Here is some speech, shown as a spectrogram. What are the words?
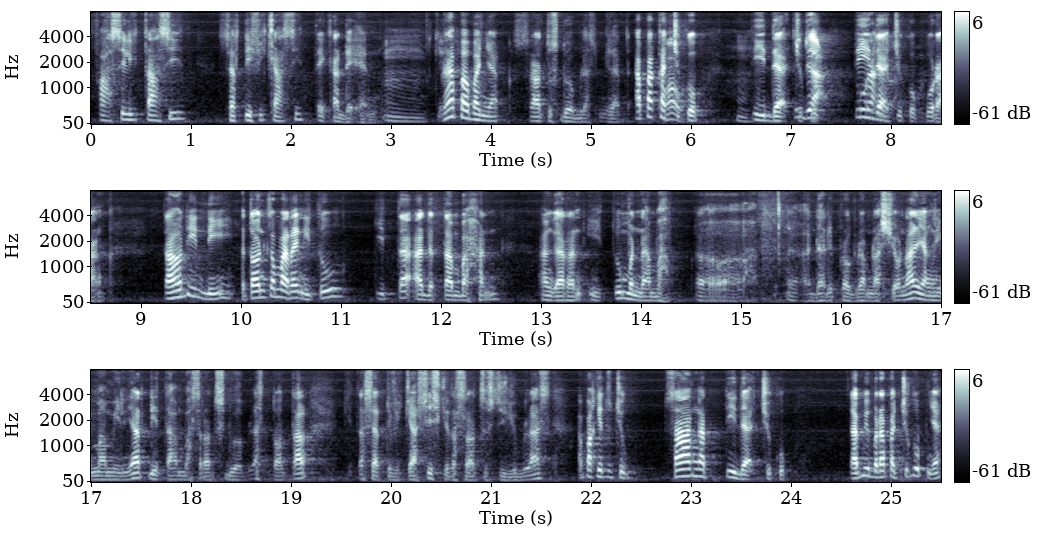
fasilitasi sertifikasi TKDN. Hmm, Berapa banyak? 112 miliar. Apakah Wow. cukup? Tidak cukup. Tidak, Tidak cukup kurang. Tahun ini, tahun kemarin itu kita ada tambahan anggaran itu menambah eh, dari program nasional yang 5 miliar ditambah 112 total kita sertifikasi sekitar 117. Apakah itu cukup? Sangat tidak cukup. Tapi berapa cukupnya?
